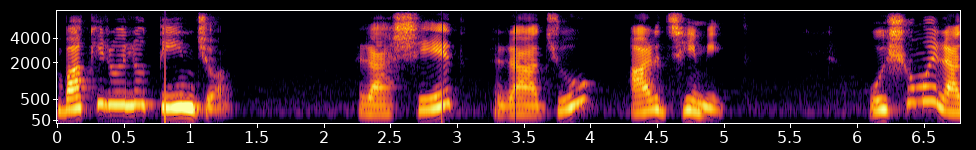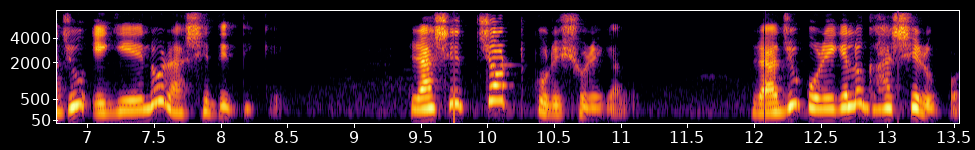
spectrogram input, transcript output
বাকি রইল তিনজন রাশেদ, রাজু আর ঝিমিত। ওই সময় রাজু এগিয়ে এলো রাশেদের দিকে। রাশেদ চট করে সরে গেল। রাজু পড়ে গেল ঘাসের উপর।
